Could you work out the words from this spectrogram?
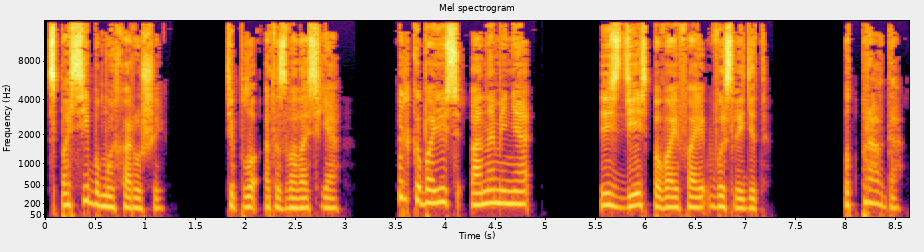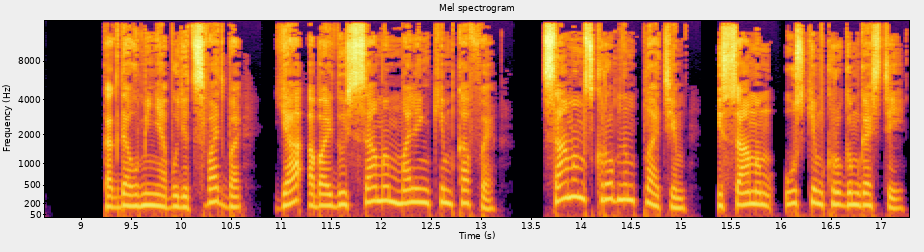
«Спасибо, мой хороший», тепло отозвалась я. «Только, боюсь, она меня и здесь по Wi-Fi выследит. Вот правда, когда у меня будет свадьба, я обойдусь самым маленьким кафе, самым скромным платьем и самым узким кругом гостей.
